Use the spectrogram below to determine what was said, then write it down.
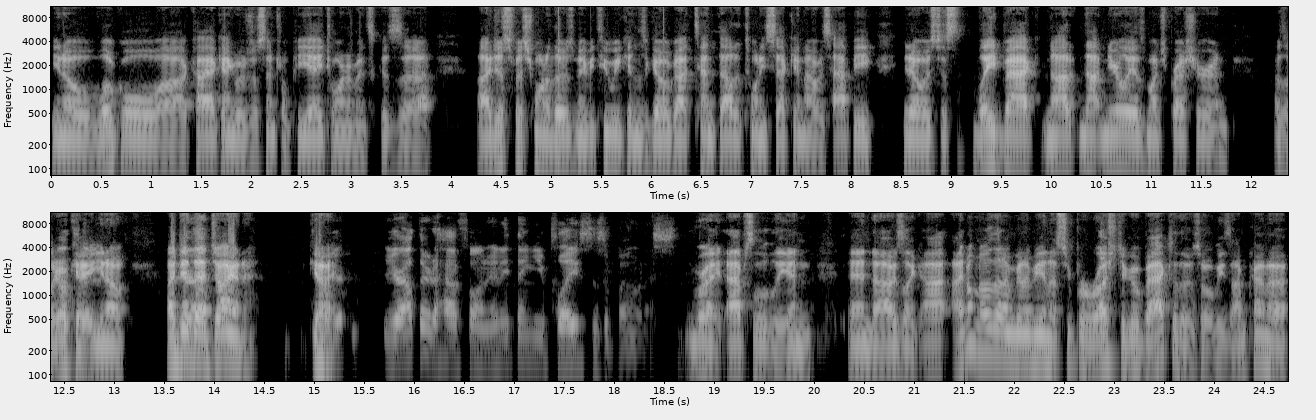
you know, local uh, kayak anglers or central PA tournaments because uh, I just fished one of those maybe two weekends ago, got 10th out of 22nd. I was happy. You know, it was just laid back, not not nearly as much pressure. And I was like, okay, you know, I did you're that giant. You're, you're, out there to have fun. Anything you place is a bonus. Right. Absolutely. And and uh, I was like, I, I don't know that I'm going to be in a super rush to go back to those Hobies. I'm kind of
